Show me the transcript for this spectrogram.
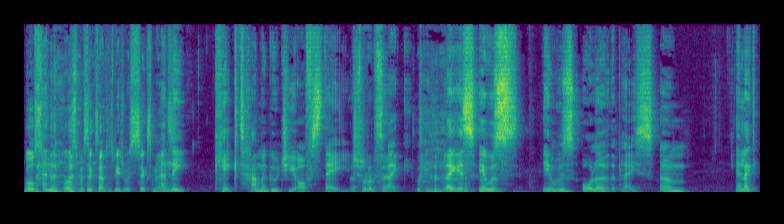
Will Smith, Will Smith's acceptance speech was six minutes. and they kicked Hamaguchi off stage. That's what I'm saying. Like, like it's it was it was all over the place. Um, and like,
